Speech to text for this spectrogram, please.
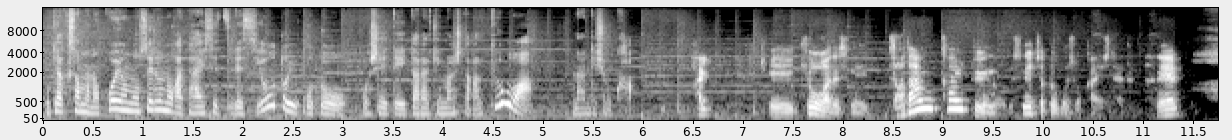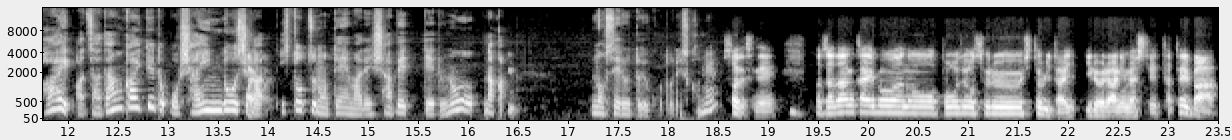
お客様の声を乗せるのが大切ですよということを教えていただきましたが、今日は何でしょうか？はい、えー今日はですね、座談会というのをですね、ちょっとご紹介したいと思いますね。はい。あ、座談会っていうと、こう、社員同士はいはが一つのテーマで喋ってるのを、なんかうん、載せるということですかね？そうですね。まあ座談会もあの登場する人々はいいろいろありまして、例えば、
